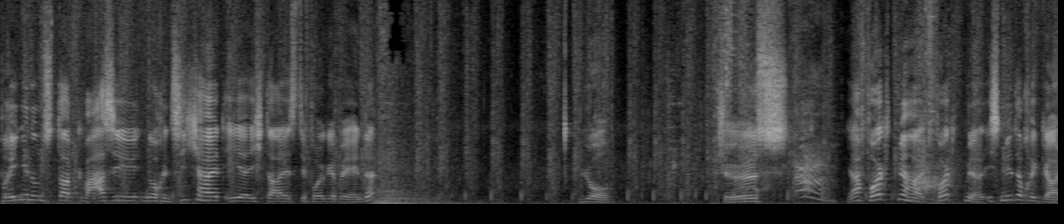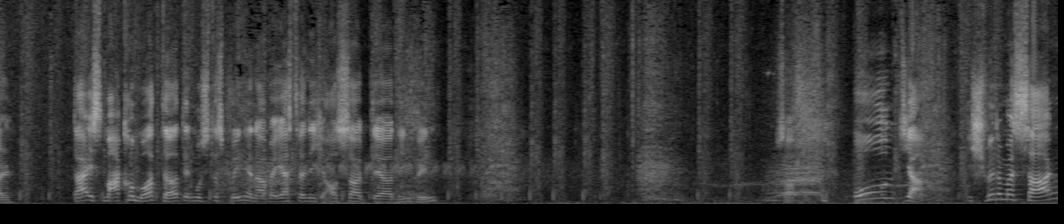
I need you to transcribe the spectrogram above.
bringen uns da quasi noch in Sicherheit, ehe ich da jetzt die Folge beende. Jo. Tschüss. Ja, folgt mir halt, folgt mir. Ist mir doch egal. Da ist Marco Morta, den muss ich das bringen, aber erst wenn ich außerhalb der Ding bin. So. Und ja, ich würde mal sagen,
